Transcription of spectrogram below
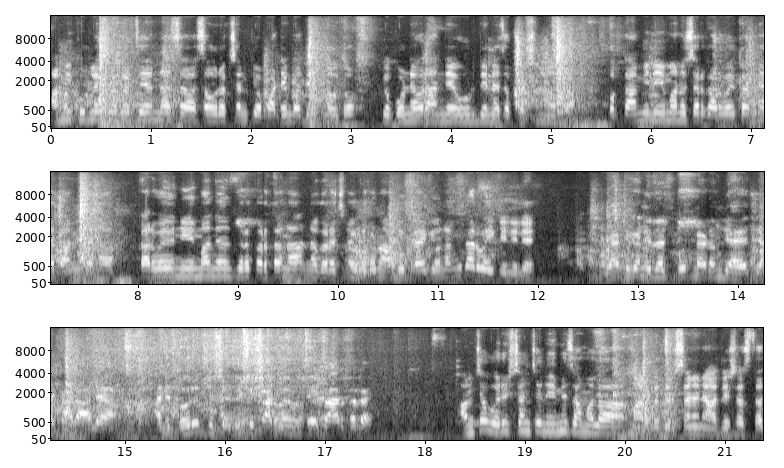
आम्ही कुठल्याही प्रकारचे यांना स- संरक्षण किंवा पाठिंबा देत नव्हतो किंवा कोणावर अन्याय होऊ देण्याचा प्रश्न नव्हता. फक्त आम्ही नियमानुसार कारवाई करण्यात आम्ही त्यांना कारवाई नियमानुसार करताना नगररचना विभागाकडून अभिप्राय घेऊन आम्ही कारवाई केलेली आहे. या ठिकाणी राजपूत मॅडम ज्या आहेत ज्या काल आल्या आणि त्वरित दुसऱ्या दिवशी कारवाई होते याचा अर्थ काय? आमच्या वरिष्ठांचे नेहमीच आम्हाला मार्गदर्शन आणि आदेश असतात.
